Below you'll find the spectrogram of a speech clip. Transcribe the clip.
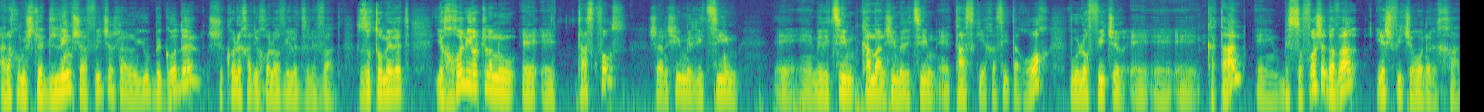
אנחנו משתדלים שהפיצ'ר שלנו יהיו בגודל שכל אחד יכול להוביל את זה לבד. זאת אומרת, יכול להיות לנו task force, אה, שאנשים מריצים, אה, אה, מריצים, כמה אנשים מריצים task אה, יחסית ארוך, והוא לא פיצ'ר אה, אה, אה, קטן. אה, בסופו של דבר, יש feature owner אחד.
